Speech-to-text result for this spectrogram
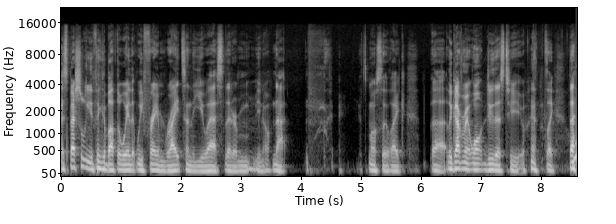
especially when you think about the way that we frame rights in the U.S. that are, you know, not. it's mostly like uh, the government won't do this to you. it's like that,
